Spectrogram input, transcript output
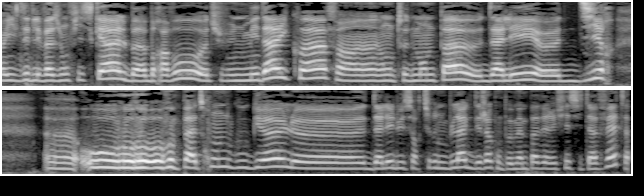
il faisait de l'évasion fiscale, bah bravo, tu veux une médaille quoi. Enfin, on te demande pas d'aller dire euh, au, patron de Google euh, d'aller lui sortir une blague déjà qu'on peut même pas vérifier si t'as faite.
